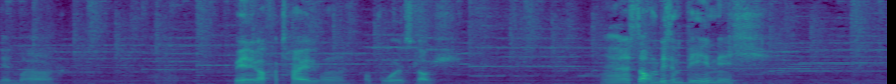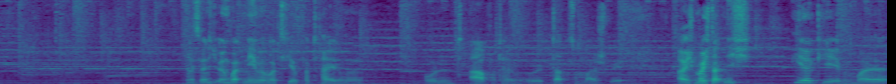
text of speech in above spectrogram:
Nehmen wir weniger Verteidigung, obwohl es glaube ich das ist doch ein bisschen wenig. Das wenn ich irgendwas nehme, was hier Verteidigung und A Verteidigung, das zum Beispiel. Aber ich möchte das nicht ihr geben, weil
